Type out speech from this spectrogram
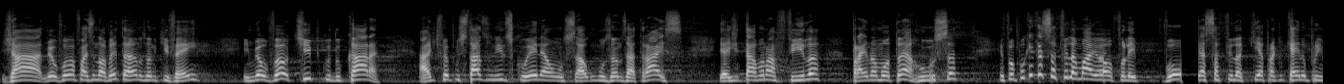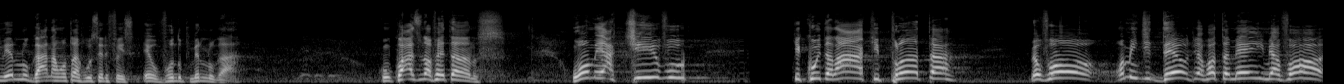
já. Meu avô vai fazer 90 anos ano que vem, e meu avô é o típico do cara. A gente foi para os Estados Unidos com ele há uns, alguns anos atrás, e a gente estava na fila para ir na montanha russa. Ele falou, por que, que essa fila é maior? Eu falei, vou, essa fila aqui é para quem quer ir no primeiro lugar na montanha russa. Ele fez, eu vou no primeiro lugar. Com quase 90 anos. O homem ativo, que cuida lá, que planta. Meu avô, homem de Deus, minha avó também, minha avó,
